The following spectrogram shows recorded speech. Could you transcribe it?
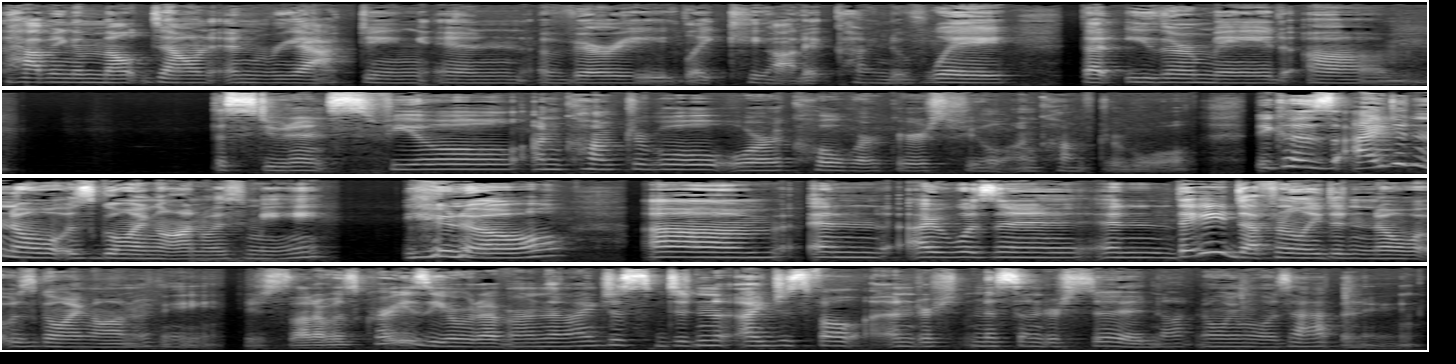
having a meltdown and reacting in a very like chaotic kind of way that either made um, the students feel uncomfortable or coworkers feel uncomfortable because I didn't know what was going on with me, you know. Um, and I wasn't, and they definitely didn't know what was going on with me. They just thought I was crazy or whatever. And then I just didn't, I just felt under, misunderstood, not knowing what was happening.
